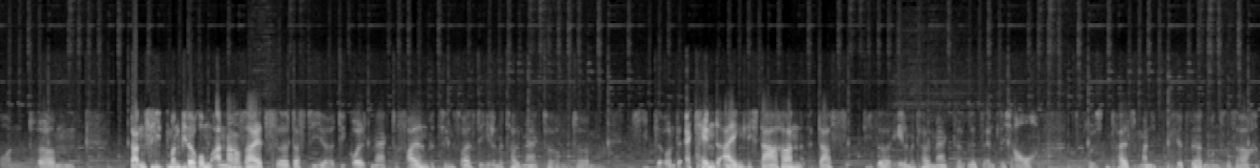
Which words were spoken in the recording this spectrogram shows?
Und ähm, dann sieht man wiederum andererseits, äh, dass die, die Goldmärkte fallen, beziehungsweise die Edelmetallmärkte und ähm, und erkennt eigentlich daran, dass diese Edelmetallmärkte letztendlich auch größtenteils manipuliert werden unseres Erachtens.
